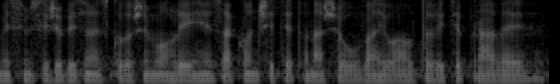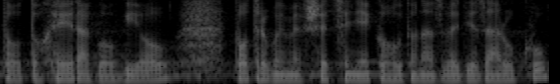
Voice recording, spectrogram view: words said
myslím si, že by sme skutočne mohli zakončiť tieto naše úvahy o autorite práve touto chejragógiou. Potrebujeme všetci niekoho, kto nás vedie za ruku,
